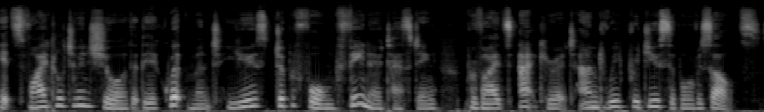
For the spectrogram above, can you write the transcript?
it's vital to ensure that the equipment used to perform FeNO testing provides accurate and reproducible results.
